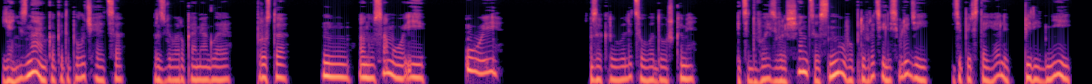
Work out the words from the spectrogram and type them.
«Я не знаю, как это получается», — развела руками Аглая. «Просто, ну, оно само и... Ой!» Закрыла лицо ладошками. Эти два извращенца снова превратились в людей теперь стояли перед ней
